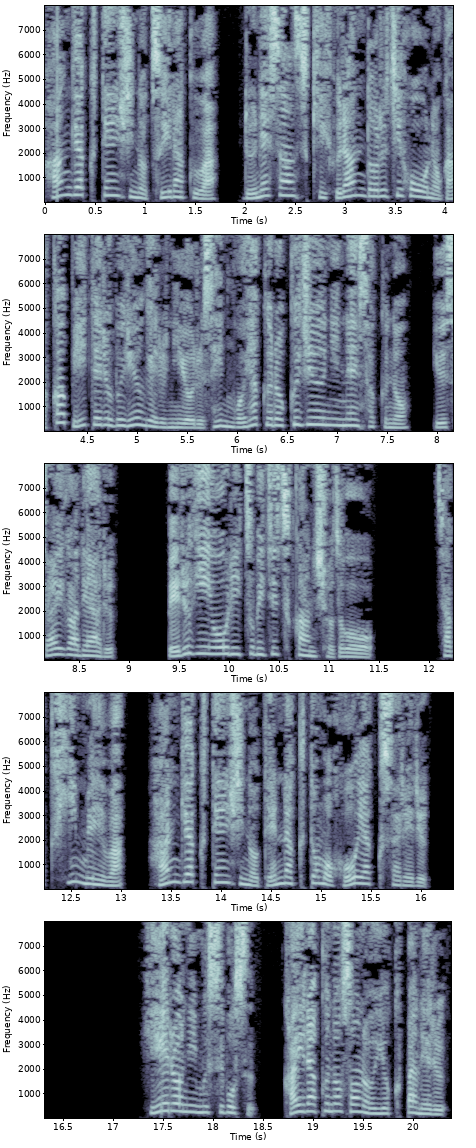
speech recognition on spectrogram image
反逆天使の墜落は、ルネサンス期フランドル地方の画家ピーテル・ブリューゲルによる1562年作の油彩画である。ベルギー王立美術館所蔵。作品名は、反逆天使の転落とも翻訳される。ヒエロニムスボス、快楽のその右翼パネル、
